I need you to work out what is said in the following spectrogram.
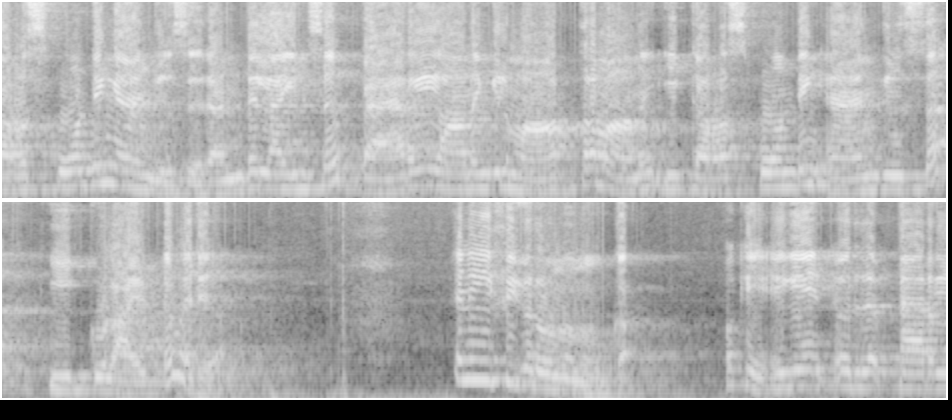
കറസ്പോണ്ടിങ് ആംഗിൾസ് രണ്ട് ലൈൻസ് പാരലൽ ആണെങ്കിൽ മാത്രമാണ് ഈ കറസ്പോണ്ടിങ് ആംഗിൾസ് ഈക്വൽ ആയിട്ട് വരിക. ഇനി ഈ ഫിഗർ ഒന്ന് നോക്കാം. ഓക്കെ എഗെയിൻ ഒരു പാരൽ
